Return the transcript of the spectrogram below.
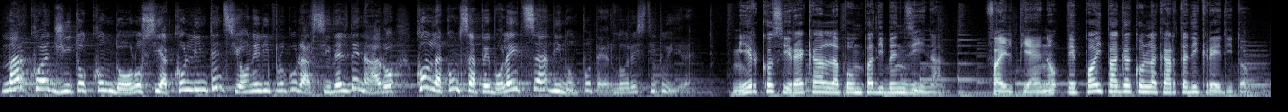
Marco ha agito con dolo sia con l'intenzione di procurarsi del denaro con la consapevolezza di non poterlo restituire. Mirko si reca alla pompa di benzina, fa il pieno e poi paga con la carta di credito.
